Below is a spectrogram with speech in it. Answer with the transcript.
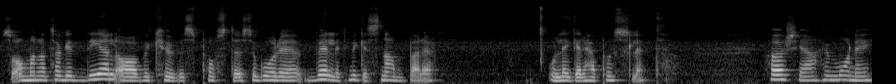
Så om man har tagit del av Qs poster så går det väldigt mycket snabbare att lägga det här pusslet. Hörs jag? Hur mår ni?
